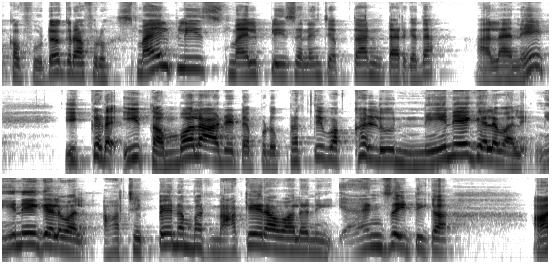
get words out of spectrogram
ఒక photographer smile please smile please అని చెప్తా అంటారు కదా. అలానే ఇక్కడ ఈ తంబోలా ఆడేటప్పుడు ప్రతి ఒక్కళ్ళు నేనే గెలవాలి నేనే గెలవాలి ఆ చెప్పే నెంబర్ నాకే రావాలని యాంగ్జైటీగా ఆ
